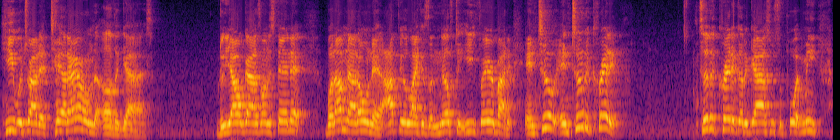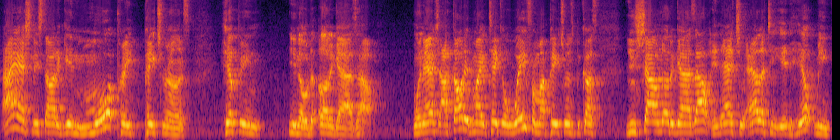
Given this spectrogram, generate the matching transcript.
he would try to tear down the other guys. Do y'all guys understand that? But I'm not on that. I feel like it's enough to eat for everybody. And to, and to the credit, to the credit of the guys who support me, I actually started getting more Patreons helping, you know, the other guys out. When actually, I thought it might take away from my patrons because you shouting other guys out. In actuality, it helped me,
